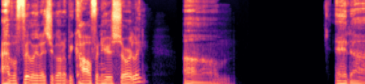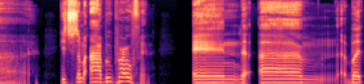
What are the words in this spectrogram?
I have a feeling that you're to be coughing here shortly. Um, and uh, get you some ibuprofen. And um, but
